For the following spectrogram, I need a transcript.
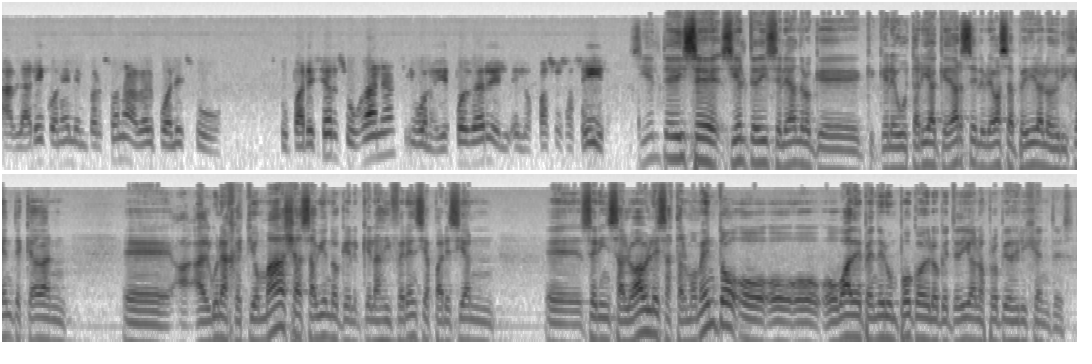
hablaré con él en persona a ver cuál es su, su parecer, sus ganas y bueno, y después ver los pasos a seguir. Si él te dice, si él te dice Leandro, que, que, le gustaría quedarse, ¿le vas a pedir a los dirigentes que hagan eh, alguna gestión más, ya sabiendo que, que las diferencias parecían eh, ser insalvables hasta el momento o, va a depender un poco de lo que te digan los propios dirigentes?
